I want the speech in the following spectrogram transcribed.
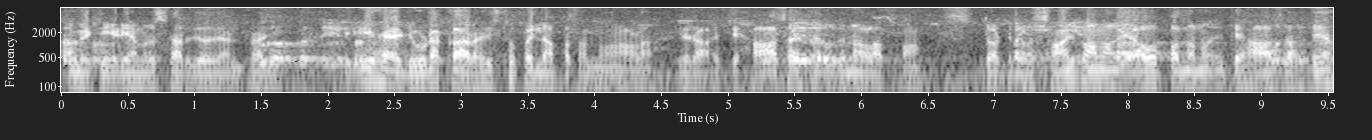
ਕਮੇਟੀ ਜਿਹੜੀ ਅੰਮ੍ਰਿਤਸਰ ਦੇ ਅੰਡਰ ਆ ਜੀ। ਇਹ ਹੈ ਜੋੜਾ ਘਰ ਇਸ ਤੋਂ ਪਹਿਲਾਂ ਆਪਾਂ ਤੁਹਾਨੂੰ ਨਾਲ ਜਿਹੜਾ ਇਤਿਹਾਸ ਹੈ ਫਿਰ ਉਹਦੇ ਨਾਲ ਆਪਾਂ ਤੁਹਾਡੇ ਨਾਲ ਸਾਂਝ ਪਾਵਾਂਗੇ। ਆਓ ਆਪਾਂ ਤੁਹਾਨੂੰ ਇਤਿਹਾਸ ਦੱਸਦੇ ਹਾਂ।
